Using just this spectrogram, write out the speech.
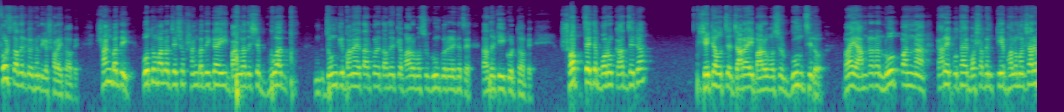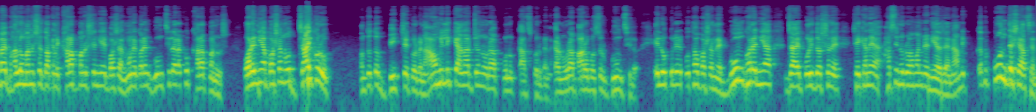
ফোর্স তাদেরকে ওখান থেকে সরাইতে হবে। সাংবাদিক, প্রথম আলো যেসব সাংবাদিকরা এই বাংলাদেশে ভুয়া জঙ্গি বানায়, তারপরে তাদেরকে বারো বছর গুম করে রেখেছে, তাদের কি করতে হবে? সবচাইতে বড় কাজ যেটা, সেটা হচ্ছে যারা এই বারো বছর গুম ছিল, ভাই, আপনারা লোক পান না, কারে কোথায় বসাবেন, কে ভালো মানুষ? আরে ভাই, ভালো মানুষের দরকার খারাপ মানুষের নিয়ে বসান। মনে করেন, গুম ছিল খুব খারাপ মানুষ। পরে নিয়ে বসান, ও যাই করুক অন্তত বিট্রে করবে না। আওয়ামী লীগকে আনার জন্য ওরা কোনো কাজ করবে না, কারণ ওরা বারো বছর গুম ছিল। এই লোকগুলির কোথাও বসা নেই। গুম ঘরে নিয়ে যায় পরিদর্শনে, সেখানে হাসিনুর রহমানরে নিয়ে যায় না। আপনি কোন দেশে আছেন?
